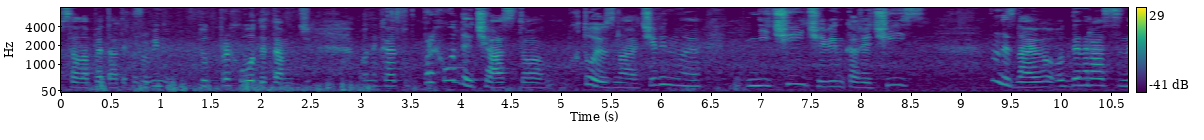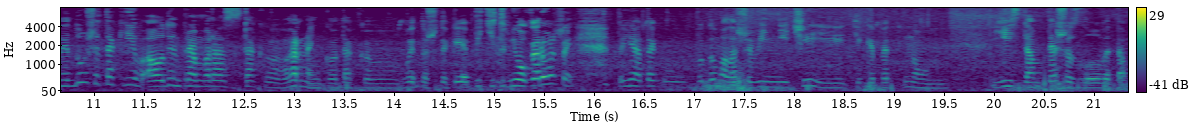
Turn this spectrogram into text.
стала питати, кажу, він тут приходить там. Чи... Вони кажуть, тут приходить часто, хто його знає, чи він е, нічий, чи він каже чийсь. Ну, не знаю, один раз не дуже так їв, а один прямо раз так гарненько, так е, видно, що такий апетит у нього хороший. То я так подумала, що він нічий і тільки ну, їсть там те, що зловить, там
